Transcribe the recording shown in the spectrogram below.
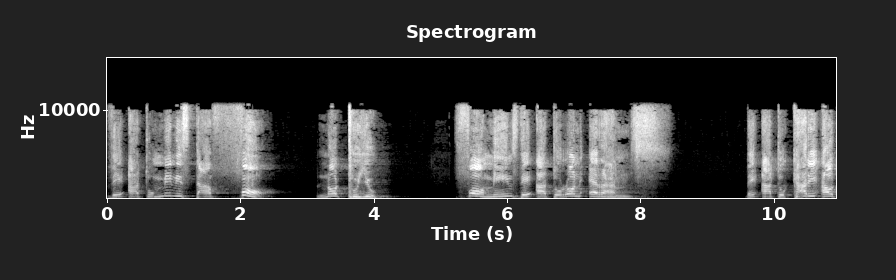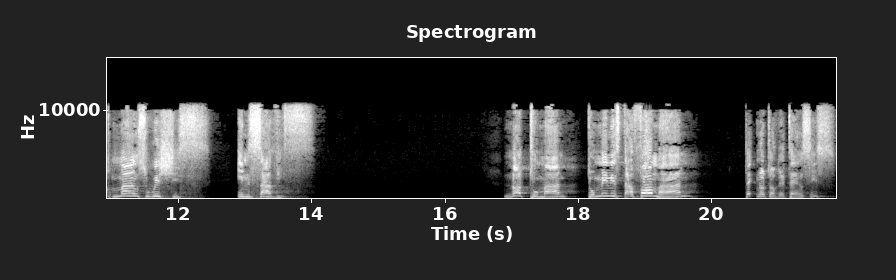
They are to minister for, not to you. For means they are to run errands. They are to carry out man's wishes. in service. Not to man, to minister for man. Take note of the tenses.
